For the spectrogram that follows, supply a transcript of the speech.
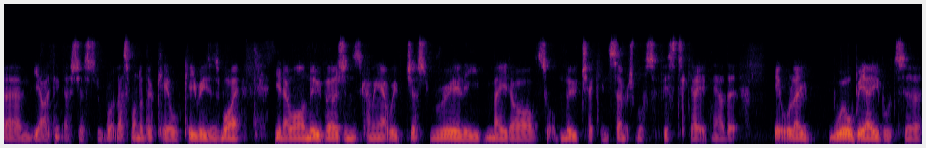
um, yeah, I think that's just what that's one of the key key reasons why, you know, our new versions coming out. We've just really made our sort of mood check-in so much more sophisticated now that it will a, will be able to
